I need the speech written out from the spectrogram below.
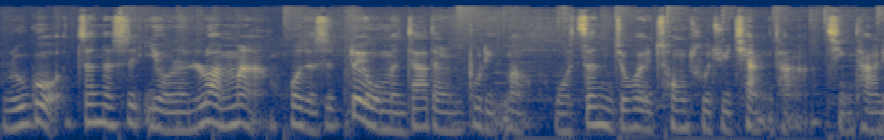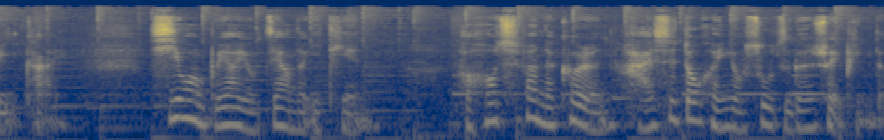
如果真的是有人乱骂，或者是对我们家的人不礼貌，我真的就会冲出去呛他，请他离开。希望不要有这样的一天。好好吃饭的客人还是都很有素质跟水平的。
